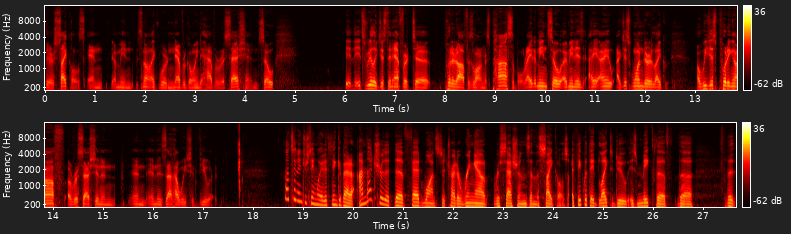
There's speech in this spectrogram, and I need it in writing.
there are cycles. And, I mean, it's not like we're never going to have a recession. So it, it's really just an effort to put it off as long as possible, right? I mean, so, I mean, is I, I, I just wonder, like, are we just putting off a recession and, and, and is that how we should view it? That's an interesting way to think about it. I'm not sure that the Fed wants to try to wring out recessions and the cycles. I think what they'd like to do is make the the the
